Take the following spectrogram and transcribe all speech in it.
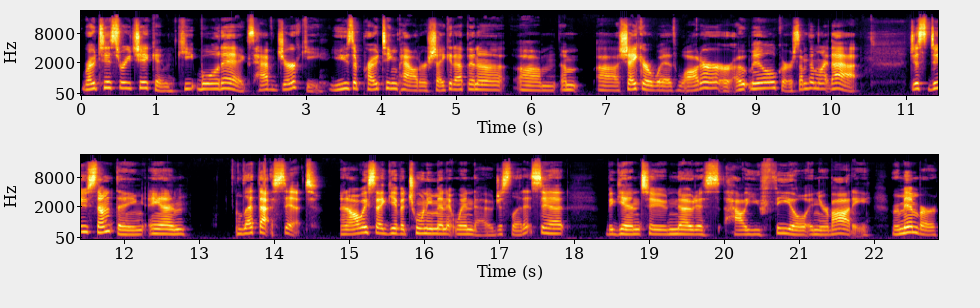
Rotisserie chicken, keep boiled eggs, have jerky, use a protein powder, shake it up in a, um, a, a shaker with water or oat milk or something like that. Just do something and let that sit. And I always say give a 20 minute window. Just let it sit. Begin to notice how you feel in your body. Remember,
